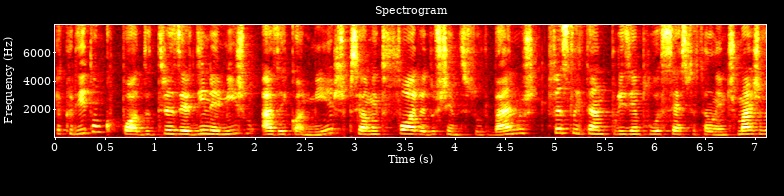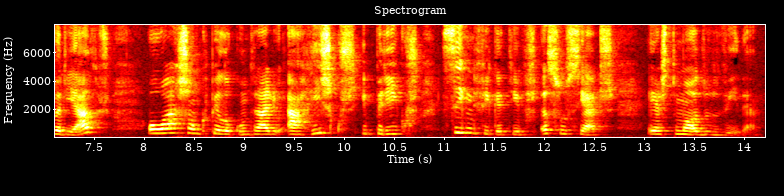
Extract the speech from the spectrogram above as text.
Acreditam que pode trazer dinamismo às economias, especialmente fora dos centros urbanos, facilitando, por exemplo, o acesso a talentos mais variados? Ou acham que, pelo contrário, há riscos e perigos significativos associados a este modo de vida?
